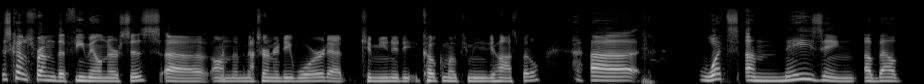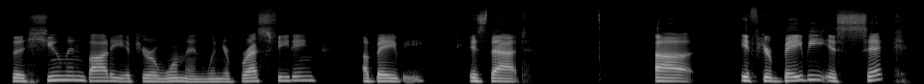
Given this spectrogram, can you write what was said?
this comes from the female nurses uh, on the maternity ward at community Kokomo Community Hospital. What's amazing about the human body, if you're a woman, when you're breastfeeding a baby, is that uh, if your baby is sick,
